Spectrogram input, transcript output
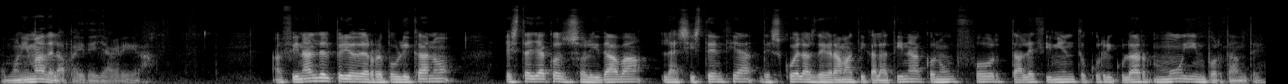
homónima de la paideia griega. Al final del periodo republicano, esta ya consolidaba la existencia de escuelas de gramática latina con un fortalecimiento curricular muy importante.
